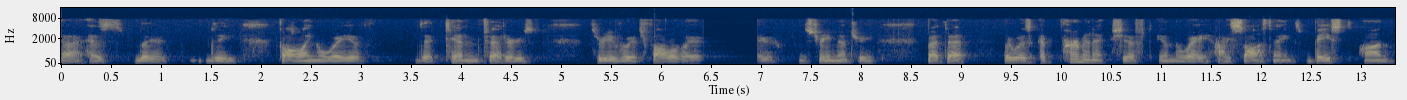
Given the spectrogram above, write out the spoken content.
uh, as the the falling away of the ten fetters, three of which fall away stream entry, but that there was a permanent shift in the way I saw things based on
